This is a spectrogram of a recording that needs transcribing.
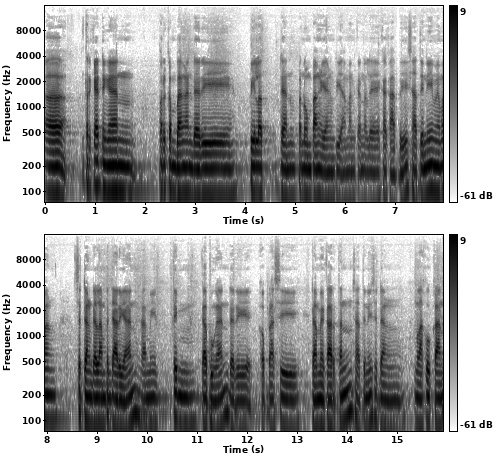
Uh, terkait dengan perkembangan dari pilot dan penumpang yang diamankan oleh KKB saat ini memang sedang dalam pencarian. Kami tim gabungan dari operasi Damai Karten saat ini sedang melakukan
